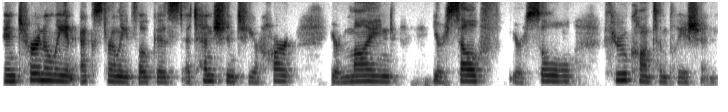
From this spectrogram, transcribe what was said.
internally and externally focused attention to your heart, your mind, yourself, your soul through contemplation.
